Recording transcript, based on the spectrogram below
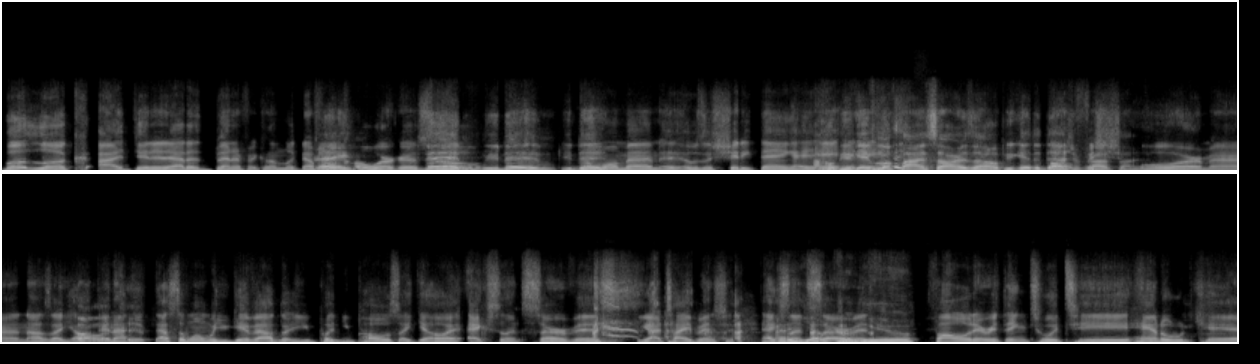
but look, I did it at a benefit because I'm looking out for Hey, my coworkers. You did. So You did. You did. come on, man. It, it was a shitty thing. I hope you gave him a five stars. I hope you get the dash Oh, of five stars. sure, man. I was like, yo, Solid and I, that's the one where you give out the you put you post like, yo, excellent service. You got to type in excellent service. review. Followed everything to a T. Handled with care.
